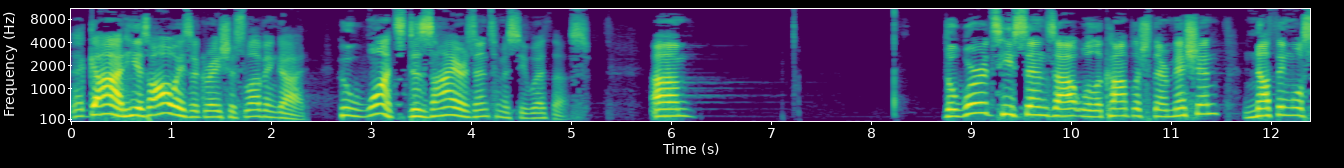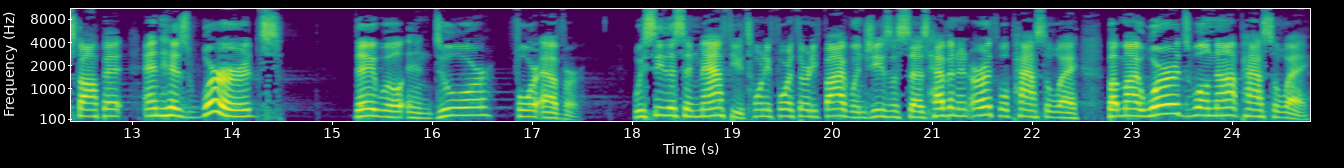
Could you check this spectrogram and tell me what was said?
That God, he is always a gracious, loving God who wants, desires intimacy with us. Um, the words he sends out will accomplish their mission, nothing will stop it, and his words, they will endure forever. We see this in Matthew 24 35 when Jesus says, Heaven and earth will pass away, but my words will not pass away.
